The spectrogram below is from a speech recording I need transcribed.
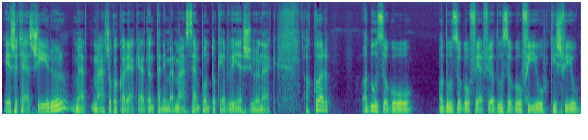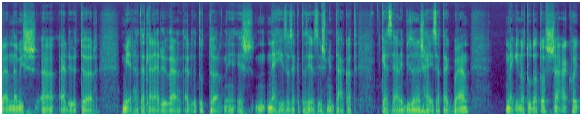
És hogyha ez sérül, mert mások akarják eldönteni, mert más szempontok érvényesülnek, akkor a duzzogó a duzzogó férfi, a duzzogó fiú, kisfiú bennem is előtör. Mérhetetlen erővel elő tud törni, és nehéz ezeket az érzésmintákat kezelni bizonyos helyzetekben. Megint a tudatosság, hogy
